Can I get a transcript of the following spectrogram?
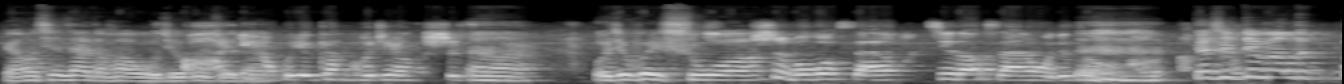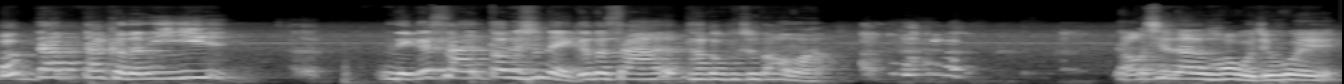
然后现在的话，我就会觉得。我也干过这样的事情。嗯，我就会说。事不过三，记到三我就走。但是对方的他他可能一。哪个三到底是哪个的三，他都不知道吗？然后现在的话，我就会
